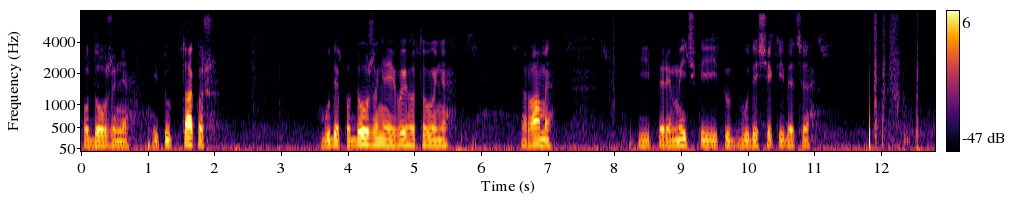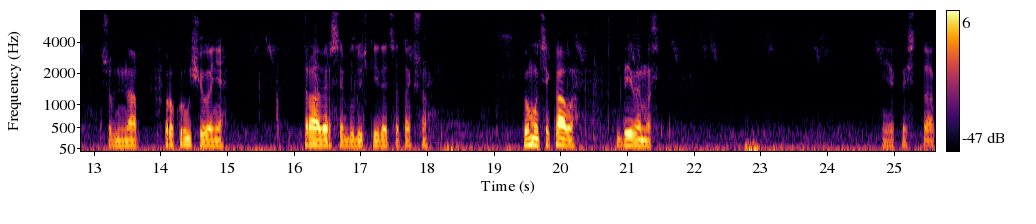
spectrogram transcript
подовження, і тут також буде подовження і виготовлення рами і перемички, і тут буде ще кидатися, щоб на прокручування траверси будуть кидатися. Так що кому цікаво, дивимось. Якось так.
